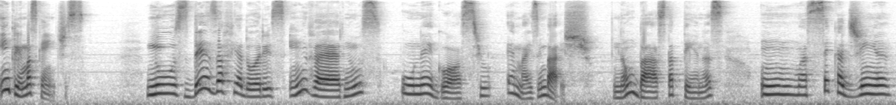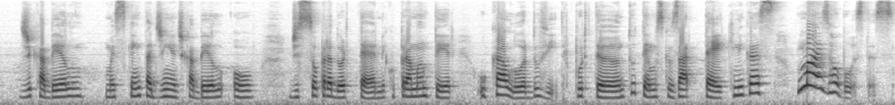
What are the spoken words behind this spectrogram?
Em climas quentes. Nos desafiadores invernos, o negócio é mais embaixo. Não basta apenas uma secadinha de cabelo, uma esquentadinha de cabelo ou de soprador térmico para manter o calor do vidro. Portanto, temos que usar técnicas mais robustas.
